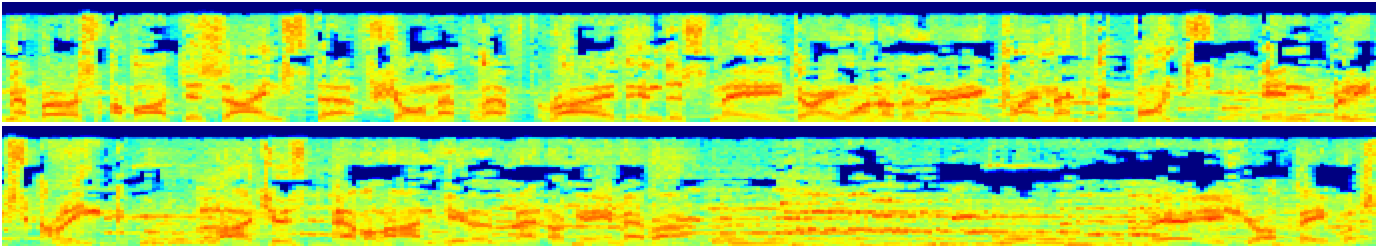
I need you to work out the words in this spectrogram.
Members of our design staff shown at left writhed in dismay during one of the many climactic points in Blitzkrieg, largest Avalon Hill battle game ever. Where is your papers?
